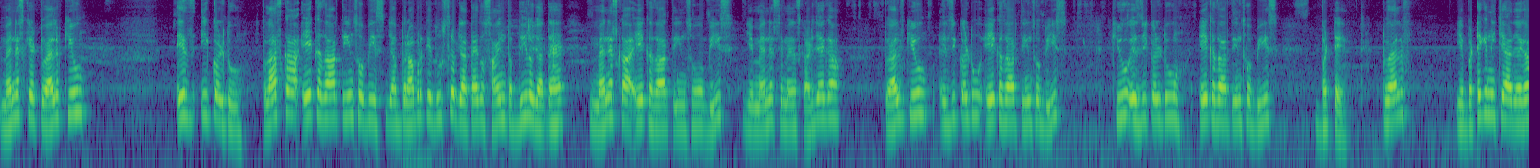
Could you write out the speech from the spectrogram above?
minus के twelve Q is equal to plus का एक हज़ार तीन सौ बीस जब बराबर के दूसरी तरफ़ जाता है तो साइन तब्दील हो जाता है। माइनस का एक हज़ार तीन सौ बीस, ये माइनस से माइनस कट जाएगा। Twelve Q is equal to एक हज़ार तीन सौ बीस, क्यू इज़ इक्वल टू एक हज़ार तीन सौ बीस बट्टे। ट्वेल्व, ये बट्टे के नीचे आ जाएगा।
